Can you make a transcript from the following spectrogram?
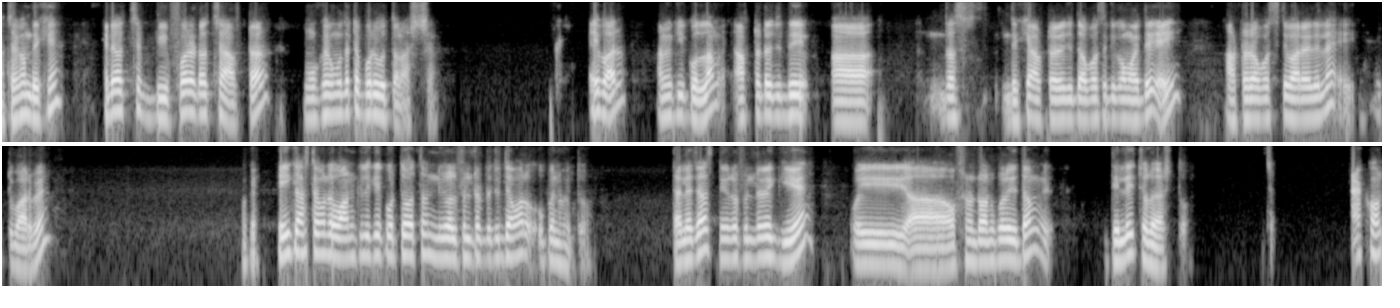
আচ্ছা এখন দেখি। এটা হচ্ছে বিফোর এটা হচ্ছে আফটার মুখের মধ্যে একটা পরিবর্তন আসছে। এবার আমি কি করলাম? আফটারটা যদি দেখি আফটারে যদি অপাসিটি কমাই দেয় এই আফটার অপাসিটি বাড়িয়ে দিলে এই একটু বাড়বে। ওকে এই কাজটা আমরা ওয়ান ক্লিকে করতে পারতাম নিউরাল ফিল্টারটা যদি আমার ওপেন হইতো। তাহলে জাস্ট নিউরাল ফিল্টারে গিয়ে ওই অপশনটা অন করে দিতাম দিলেই চলে আসতো। আচ্ছা, এখন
